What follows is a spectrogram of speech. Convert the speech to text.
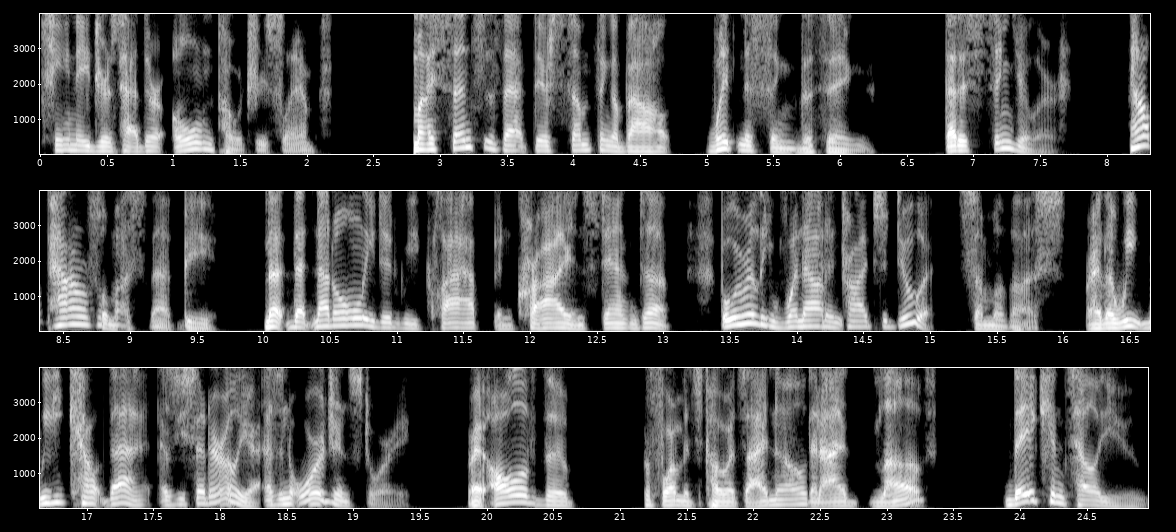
teenagers had their own poetry slam. My sense is that there's something about witnessing the thing that is singular. How powerful must that be? Not, that not only did we clap and cry and stand up, but we really went out and tried to do it. Some of us, right? Like we, we count that, as you said earlier, as an origin story right? All of the performance poets I know that I love, they can tell you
